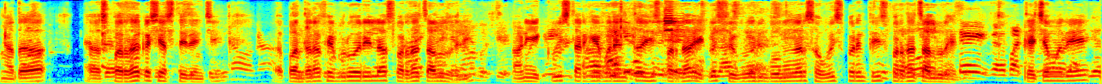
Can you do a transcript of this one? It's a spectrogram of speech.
आता स्पर्धा कशी असते त्यांची? पंधरा फेब्रुवारीला स्पर्धा चालू झाली आणि एकवीस तारखेपर्यंत ही स्पर्धा एकवीस फेब्रुवारी दोन हजार सव्वीस पर्यंत ही स्पर्धा चालू राहिली. त्याच्यामध्ये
